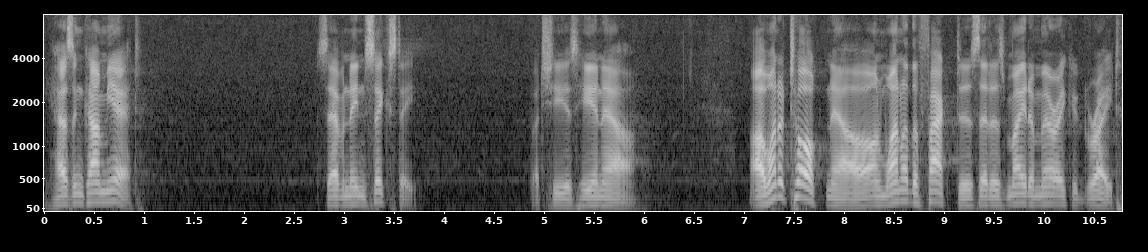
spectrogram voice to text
He hasn't come yet. 1760. But she is here now. I want to talk now on one of the factors that has made America great.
